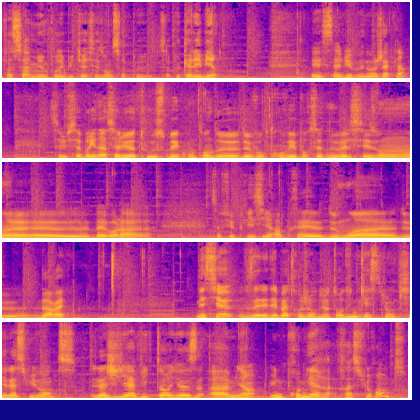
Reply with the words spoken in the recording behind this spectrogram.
face à Amiens pour débuter la saison, ça peut, ça peut caler bien. Et salut Benoît Jacquelin. Salut Sabrina, salut à tous, ben, content de, vous retrouver pour cette nouvelle saison. Euh, ben voilà ça fait plaisir après deux mois d'arrêt. Messieurs, vous allez débattre aujourd'hui autour d'une question qui est la suivante. La GIA victorieuse à Amiens, une première rassurante?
